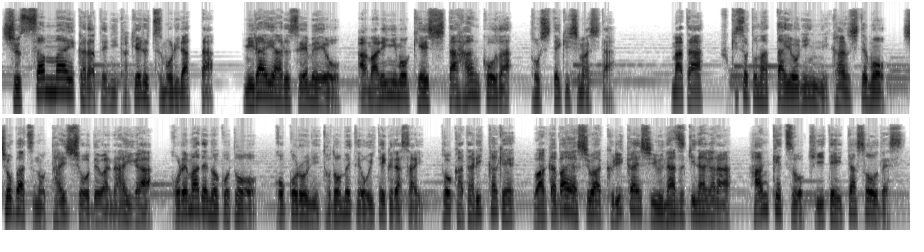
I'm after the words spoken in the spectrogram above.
出産前から手にかけるつもりだった。未来ある生命をあまりにも決した犯行だ、と指摘しました。また、不起訴となった4人に関しても、処罰の対象ではないが、これまでのことを心に留めておいてください、と語りかけ、若林は繰り返し頷きながら、判決を聞いていたそうです。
